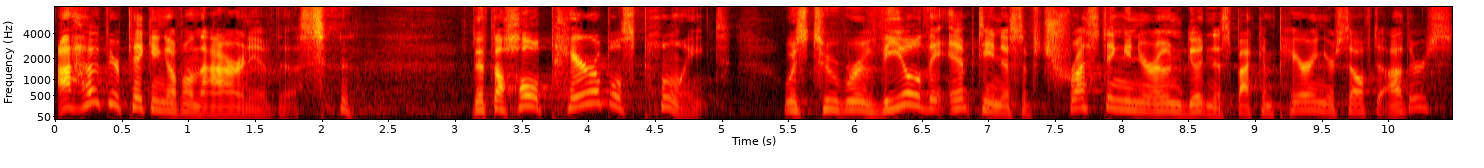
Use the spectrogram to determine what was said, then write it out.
I hope you're picking up on the irony of this. that the whole parable's point was to reveal the emptiness of trusting in your own goodness by comparing yourself to others.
